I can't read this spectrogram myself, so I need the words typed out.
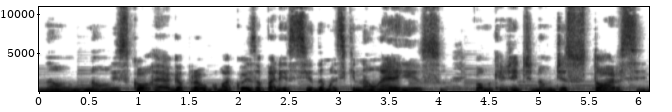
não, não escorrega para alguma coisa parecida, mas que não é isso, como que a gente não distorce.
